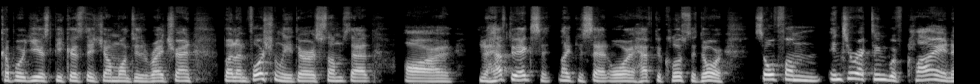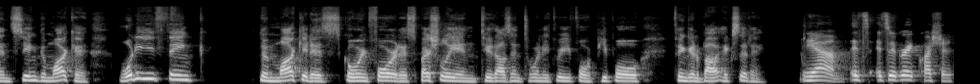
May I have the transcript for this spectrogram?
couple of years because they jump onto the right trend. But unfortunately, there are some that are you know have to exit like you said or have to close the door so from interacting with client and seeing the market what do you think the market is going forward especially in 2023 for people thinking about exiting yeah it's it's a great question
